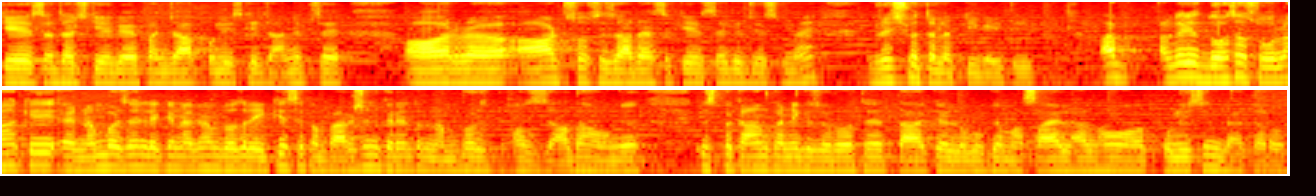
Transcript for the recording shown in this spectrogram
केस दर्ज किए गए पंजाब पुलिस की जानब से और आठ सौ से ज़्यादा ऐसे केस थे कि जिसमें रिश्वत तलब की गई थी। अब अगर ये 2016 के नंबर्स हैं, लेकिन अगर हम 2021 से कंपैरिजन करें तो नंबर्स बहुत ज़्यादा होंगे। इस पर काम करने की ज़रूरत है ताकि लोगों के मसाइल हल हों और पुलिसिंग बेहतर हो।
